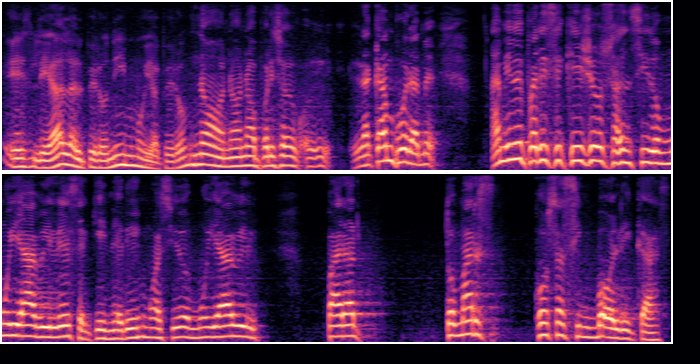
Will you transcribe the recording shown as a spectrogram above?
¿es leal al peronismo y a Perón? No, no, no, por eso la Cámpora, a mí me parece que ellos han sido muy hábiles, el kirchnerismo ha sido muy hábil para tomar cosas simbólicas,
